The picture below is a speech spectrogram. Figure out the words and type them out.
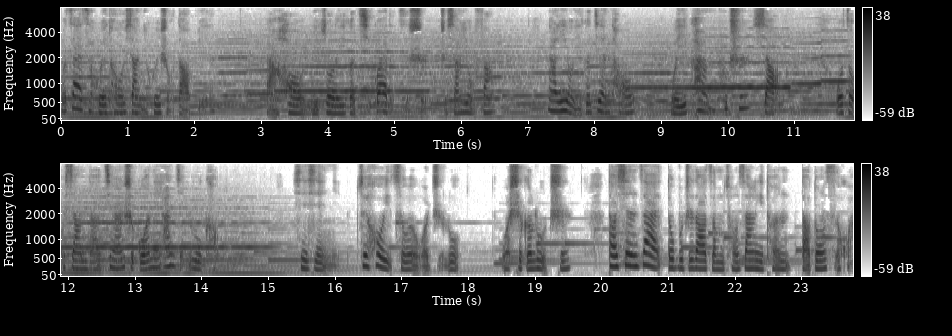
我再次回头向你挥手道别，然后你做了一个奇怪的姿势，指向右方，那里有一个箭头。我一看，扑哧笑了。我走向的竟然是国内安检入口。谢谢你最后一次为我指路。我是个路痴，到现在都不知道怎么从三里屯到东四环。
